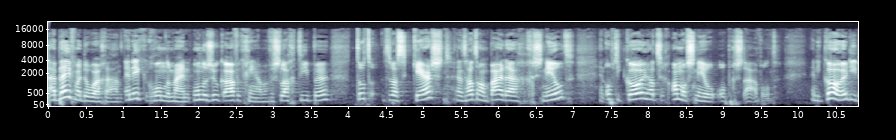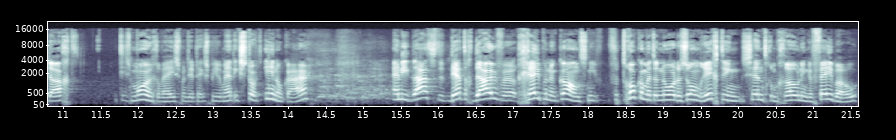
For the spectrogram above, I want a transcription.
hij bleef maar doorgaan. En ik ronde mijn onderzoek af. Ik ging aan mijn verslag typen. Tot het was kerst. En het had al een paar dagen gesneeuwd. En op die kooi had zich allemaal sneeuw opgestapeld. En die kooi die dacht... Het is mooi geweest met dit experiment. Ik stort in elkaar. En die laatste 30 duiven grepen een kans. Die vertrokken met de noorderzon richting centrum Groningen Febo.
